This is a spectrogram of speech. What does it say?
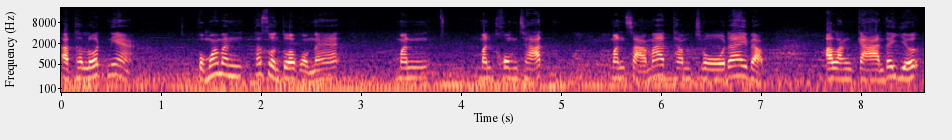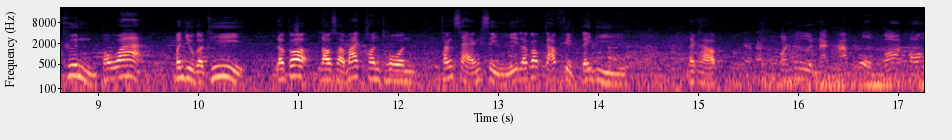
อัธรสเนี่ยผมว่ามันถ้าส่วนตัวผมนะฮะมันมันคมชัด มันสามารถทำโชว์ได้แบบอลังการได้เยอะขึ้น เพราะว่า มันอยู่กับที่ แล้วก็เราสามารถคอนโทรลทั้งแสงสีแล้วก็กราฟิกได้ดีนะครับ ก่อนอื่นนะครับผมก็ต้อง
